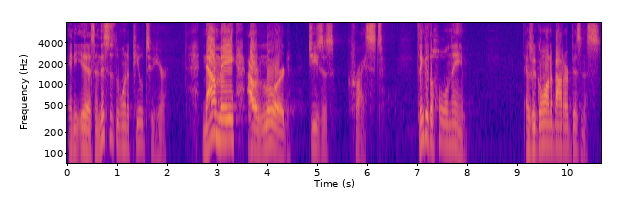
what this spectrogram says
and he is. And this is the one appealed to here. Now may our Lord Jesus Christ. Think of the whole name as we go on about our business,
